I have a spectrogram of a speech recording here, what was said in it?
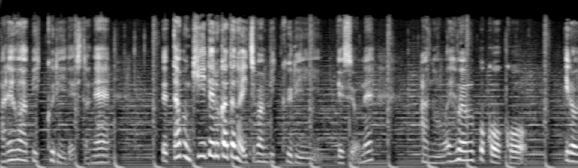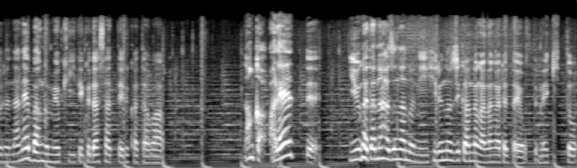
あれはびっくりでしたね。で多分聞いてる方が一番びっくりですよね。あの FM ポコをこういろいろなね番組を聞いてくださっている方はなんかあれって夕方のはずなのに昼の時間のが流れたよってねきっと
